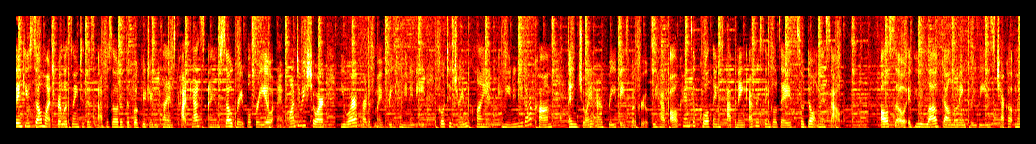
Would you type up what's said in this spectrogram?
Thank you so much for listening to this episode of the Book Your Dream Clients podcast. I am so grateful for you, and I want to be sure you are a part of my free community. Go to dreamclientcommunity.com and join our free Facebook group. We have all kinds of cool things happening every single day, so don't miss out. Also, if you love downloading freebies, check out my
